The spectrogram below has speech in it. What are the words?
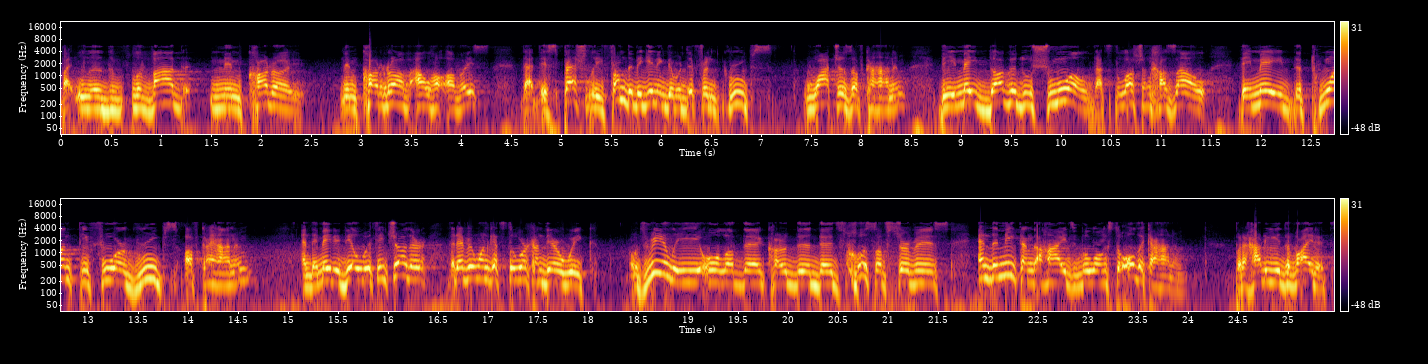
right, Levad Mimkarov Al Ha'avais, that especially from the beginning there were different groups, watches of Kahanim. They made David Shmuel, that's the Lashon Chazal, they made the 24 groups of Kahanim, and they made a deal with each other that everyone gets to work on their week. It's really all of the the, the chus of service and the meat and the hides belongs to all the kahanim. But how do you divide it?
